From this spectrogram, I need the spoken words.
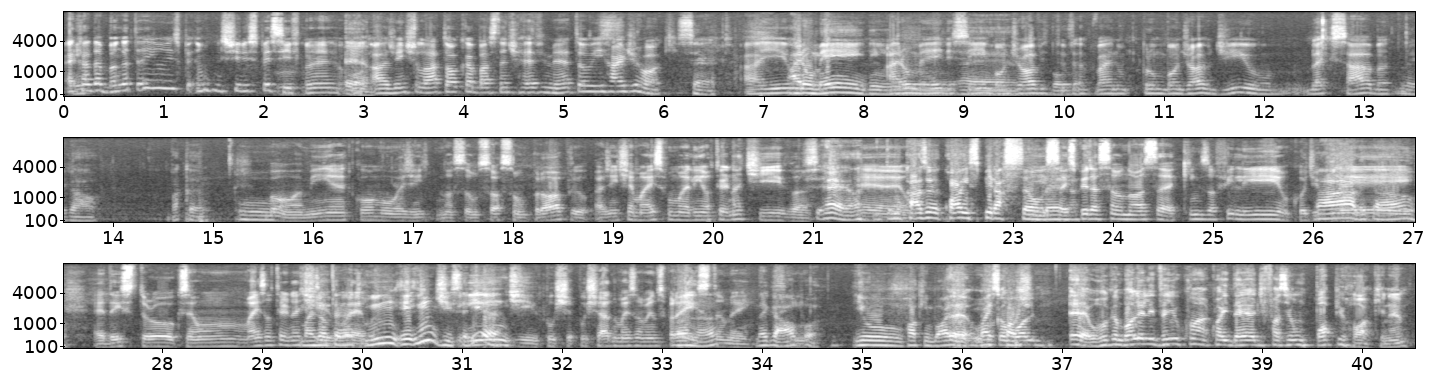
É, cada banda tem um, um estilo específico, né? É. O- A gente lá toca bastante heavy metal e hard rock. Certo. Aí o Iron Maiden. Iron Maiden, sim, é, Bon Jovi, tu vai no, um Bon Jovi, Dio, Black Sabbath. Legal. Bacana. O... Bom, a minha, como a gente, nós somos só som próprio, a gente é mais pra uma linha alternativa. é, É, no caso, é qual a inspiração, Isso, né? a inspiração nossa é Kings of Leon, Coldplay, Ah, legal. é The Strokes, é um mais alternativo. Mais alternativo. É, In- é indie, seria? Indie, puxa, puxado mais ou menos pra Aham. isso também. Legal, Sim. pô. E o Rock and Roll É, é, o mais qual- é, o Rocambole ele veio com a, com a ideia de fazer um pop rock, né?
